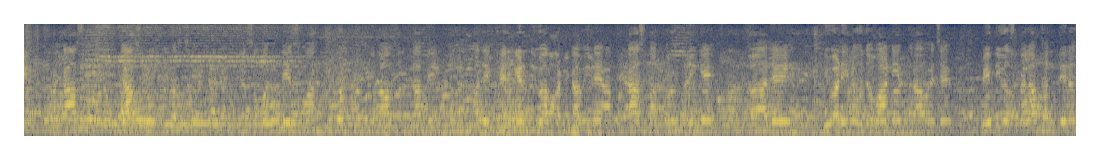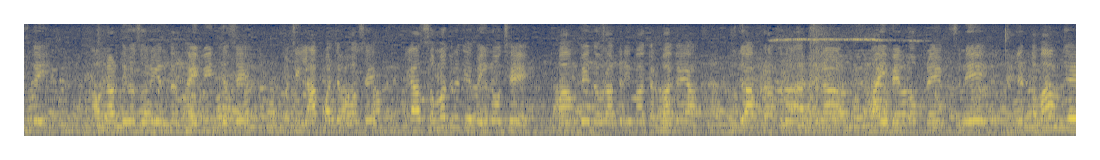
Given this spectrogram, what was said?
એક પ્રકાશનો અને ઉજાસનો દિવસ છે. અને સમગ્ર દેશમાં ખૂબ જ ભક્તિભાવ, શ્રદ્ધાથી આજે ઘેર ઘેર દીવા પ્રગટાવીને આ પ્રકાશના પર્વ તરીકે આજે દિવાળીને ઉજવવાની અંદર આવે છે. બે દિવસ પહેલાં ધનતેરસ ગઈ. આવનાર દિવસોની અંદર ભાઈબીજ જશે, પછી લાભ પાંચમ આવશે. એટલે આ સમગ્ર જે મહિનો છે, મા અંબે નવરાત્રિમાં ગરબા ગયા પૂજા પ્રાર્થના, અર્ચના ભાઈ બહેનનો પ્રેમ, સ્નેહ એ તમામ જે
